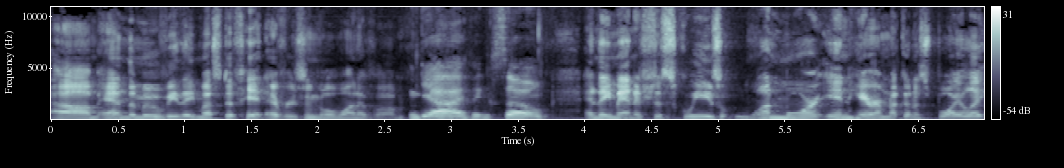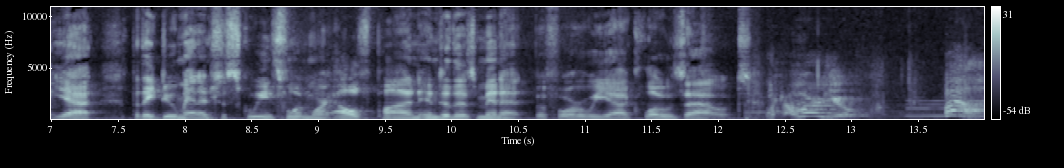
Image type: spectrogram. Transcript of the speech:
um, and the movie. They must have hit every single one of them, Yeah, I think so. and they managed to squeeze one more in here. I'm not going to spoil it yet, but they do manage to squeeze one more elf pun into this minute before we uh, close out. What are you? Well,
